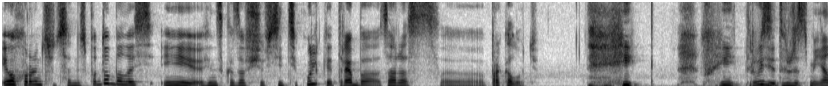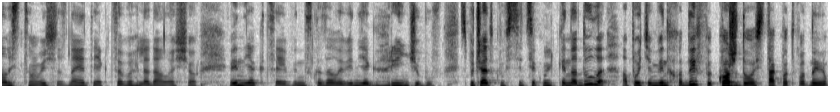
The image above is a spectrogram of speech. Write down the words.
І охоронцю це не сподобалось, і він сказав, що всі ці кульки треба зараз е, проколоть. Мої друзі дуже сміялись, тому що знаєте, як це виглядало, що він як цей. Він сказали, він як Грінч був. Спочатку всі ці кульки надули, а потім він ходив і кожного ось так от вони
